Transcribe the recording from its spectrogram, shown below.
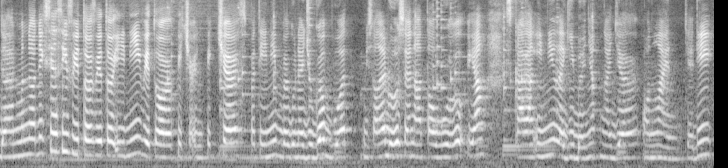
Dan menurut Nixia sih fitur-fitur ini, fitur picture in picture seperti ini berguna juga buat misalnya dosen atau guru yang sekarang ini lagi banyak ngajar online. Jadi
